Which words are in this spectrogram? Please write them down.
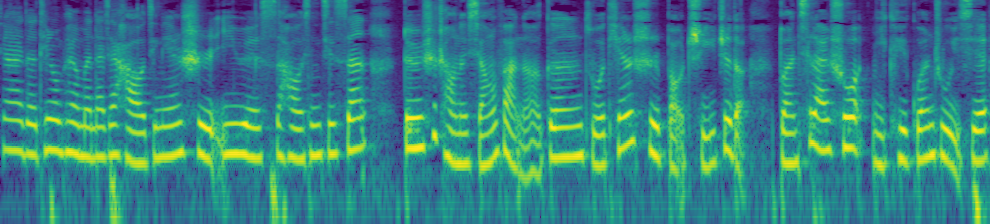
亲爱的听众朋友们，大家好，今天是一月四号，星期三。对于市场的想法呢，跟昨天是保持一致的。短期来说，你可以关注一些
